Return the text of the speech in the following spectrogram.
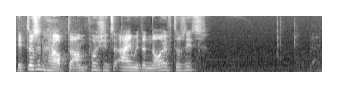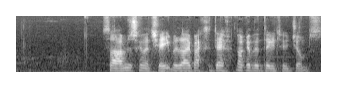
It doesn't help that I'm pushing to aim with a knife, does it? So I'm just going to cheat my way back to death. I'm not going to do two jumps.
